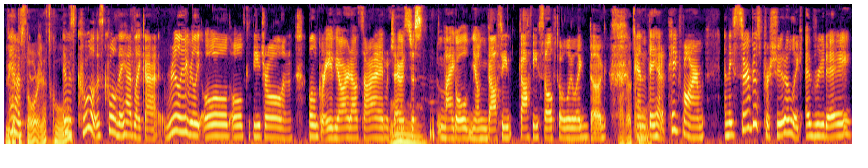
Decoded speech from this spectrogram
You Yeah, get the story. That's cool. It was cool. It was cool. They had like a really, really old, old cathedral and a little graveyard outside, which I was just my old young gothy, gothy self totally like dug. Oh, that's and cool. they had a pig farm, and they served us prosciutto like every day.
